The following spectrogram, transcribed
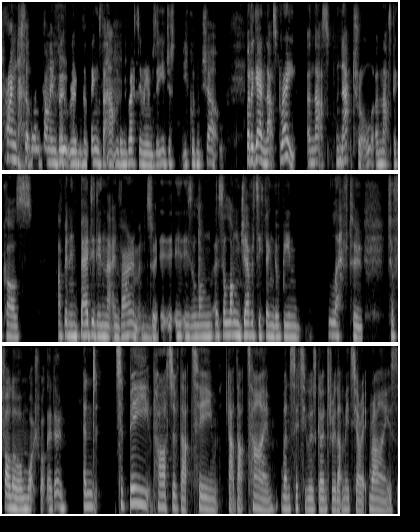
pranks that went on in boot rooms and things that happened in dressing rooms that you just you couldn't show. But again, that's great and that's natural and that's because I've been embedded in that environment. Mm. So it, it is a long, it's a longevity thing of being left to to follow and watch what they do. And to be part of that team at that time when City was going through that meteoric rise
